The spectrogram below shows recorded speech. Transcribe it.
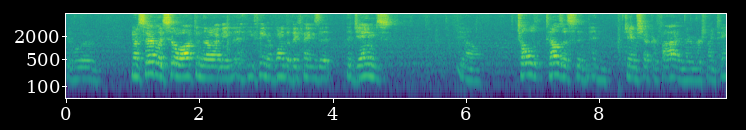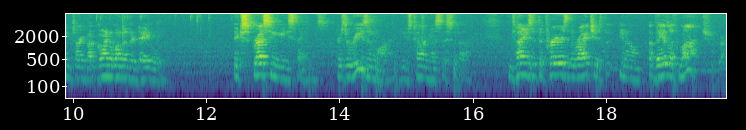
Good Lord. You know, sadly, so often though, I mean, you think of one of the big things that, that James, you know, told, tells us in, in James chapter five, there, verse nineteen, talking about going to one another daily, expressing these things. There's a reason why he was telling us this stuff. And telling us that the prayers of the righteous, you know, availeth much. Right.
